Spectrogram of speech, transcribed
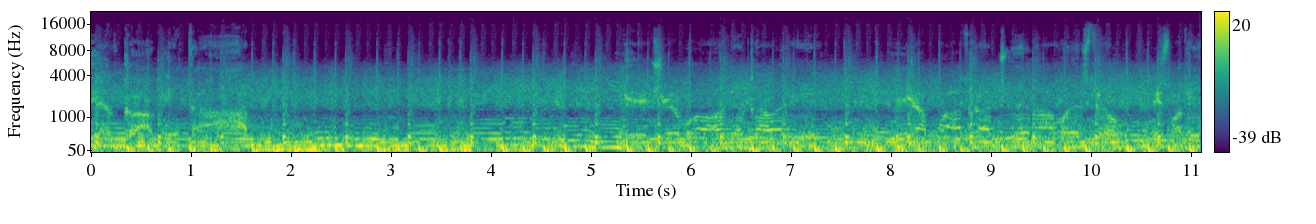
Инкогнито. Ничего не говори Не подходи на выстрел И смотри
